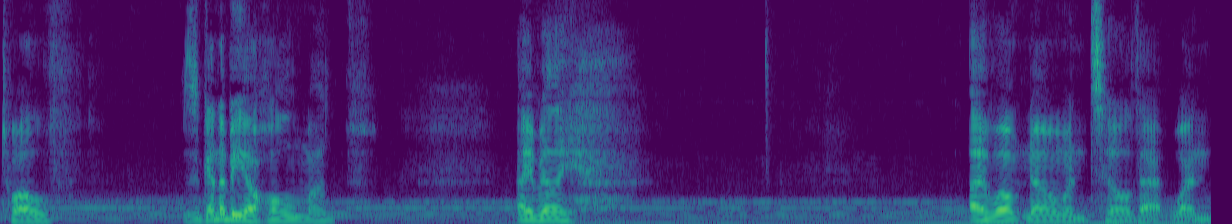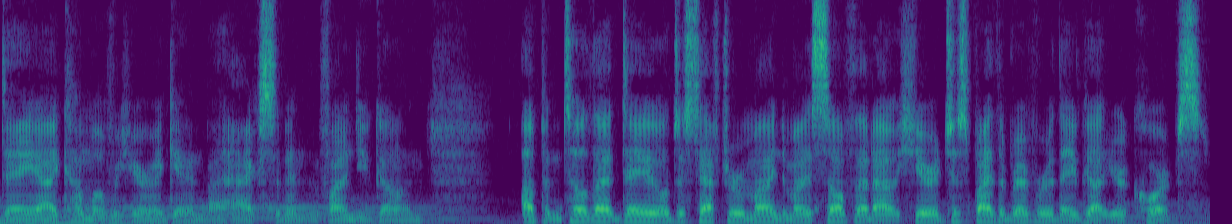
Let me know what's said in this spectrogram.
Twelve? Is it going to be a whole month? I really. I won't know until that one day I come over here again by accident and find you gone. Up until that day, I'll just have to remind myself that out here, just by the river, they've got your corpse.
